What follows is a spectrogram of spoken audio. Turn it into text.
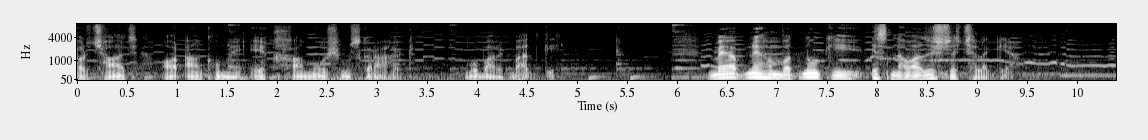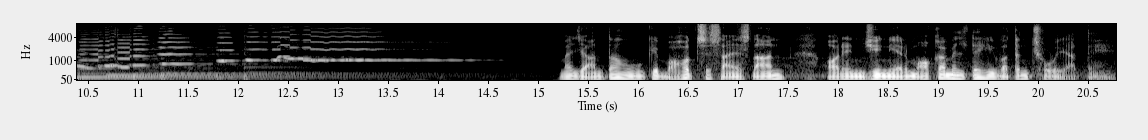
और छाछ और आँखों में एक खामोश मुस्कुराहट मुबारकबाद की। मैं अपने हमवतनों की इस नवाजिश से छलक गया। मैं जानता हूँ कि बहुत से साइंसदान और इंजीनियर मौका मिलते ही वतन छोड़ जाते हैं।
